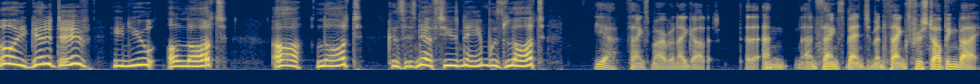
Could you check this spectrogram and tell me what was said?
oh, you get it, Dave? He knew a lot. A lot. Because his nephew's name was Lot. Yeah, thanks, Marvin. I got it. Uh, and and thanks, Benjamin. Thanks for stopping by.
